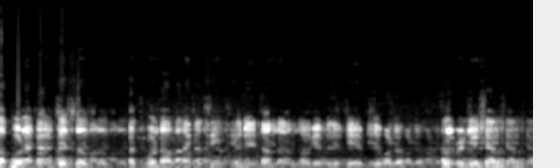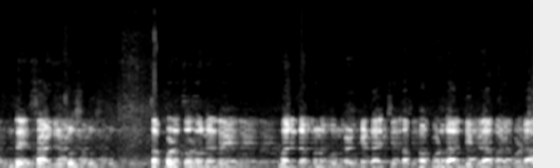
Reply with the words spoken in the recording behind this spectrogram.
తప్పకుండా అక్కడ చేస్తాం తప్పకుండా మనకు వచ్చి యూనిట్ టన్నులు మనకి ఎనిమిది వాళ్ళు సెలబ్రేట్ చేశారు. అంటే సాగు కోసం. తప్పకుండా తొందరలోనే మరి డబ్బులు కేటాయించి తప్పకుండా అన్ని గ్రామాలకు కూడా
